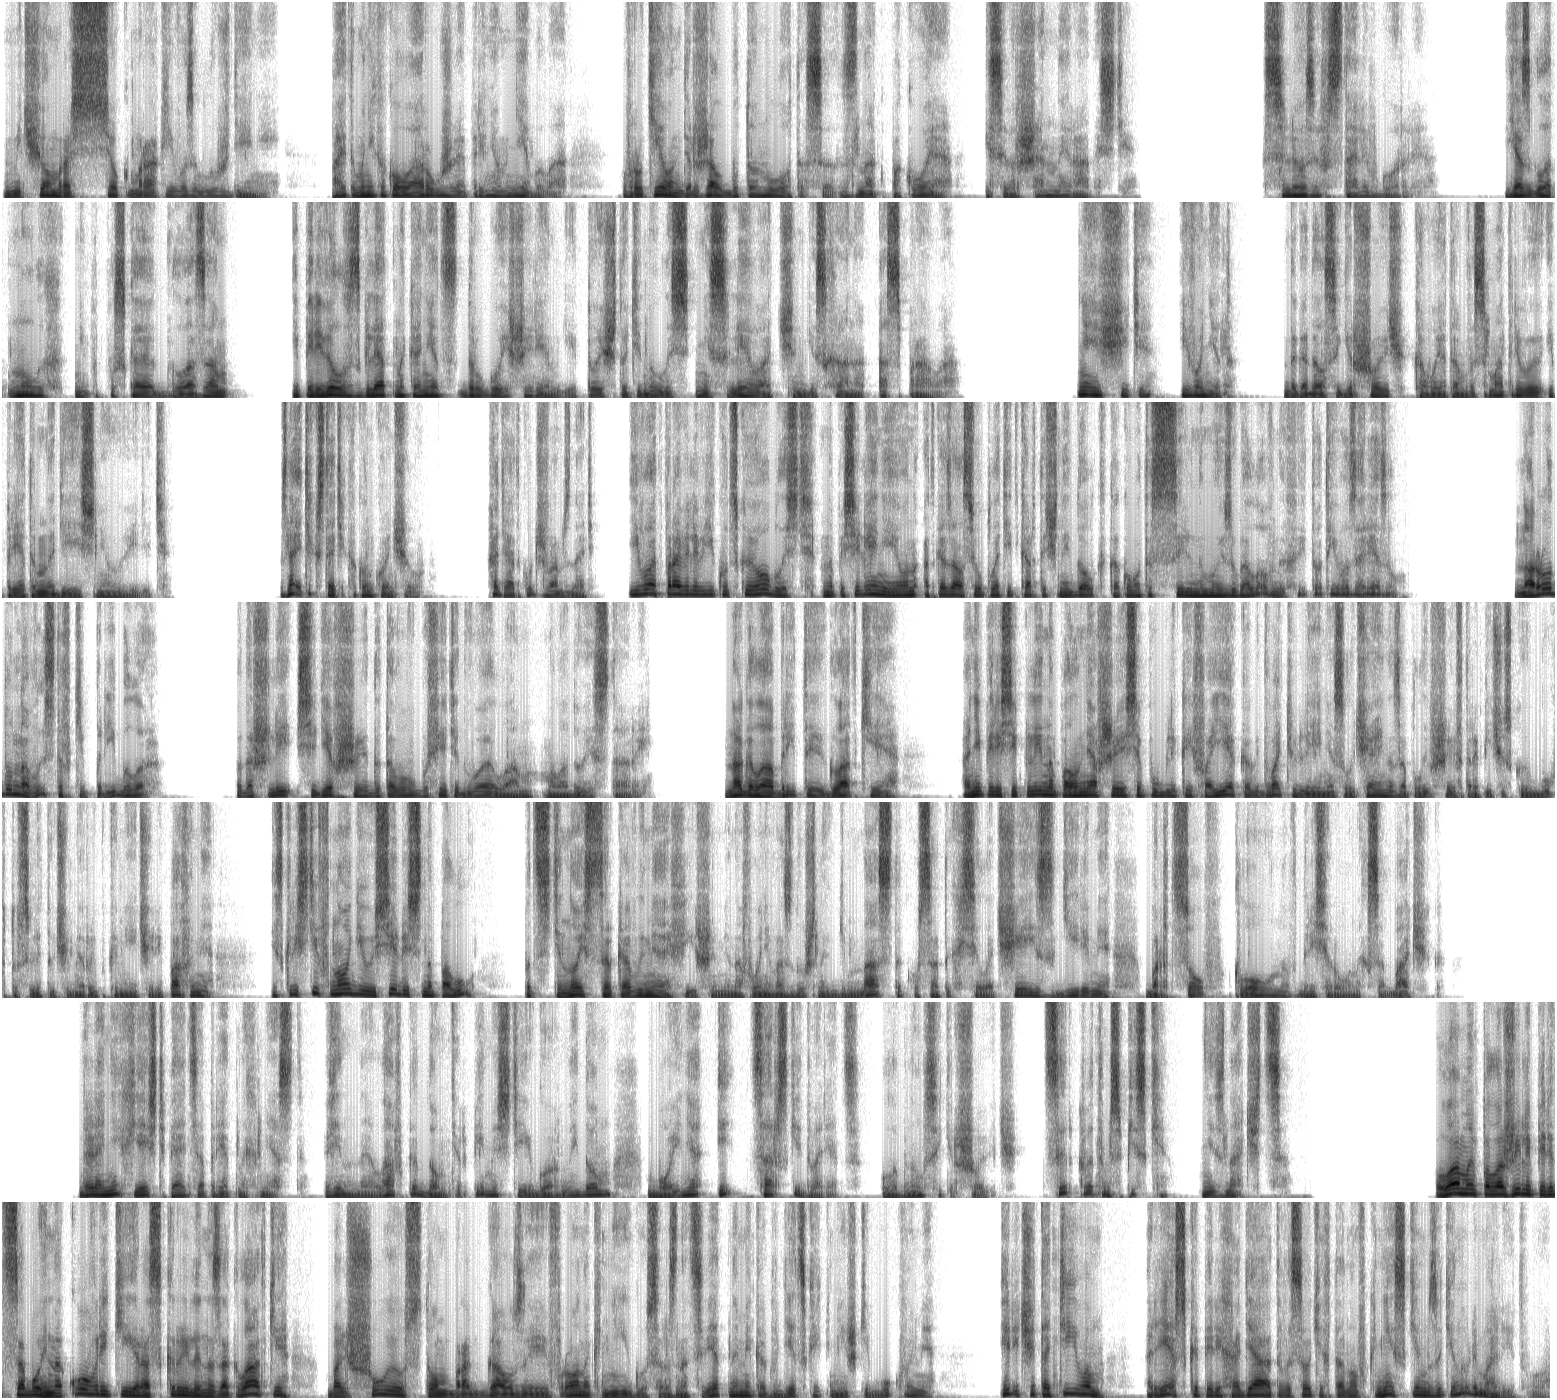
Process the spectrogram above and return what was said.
мечом рассек мрак его заблуждений, поэтому никакого оружия при нем не было. В руке он держал бутон лотоса, знак покоя и совершенной радости. Слезы встали в горле. Я сглотнул их, не подпуская к глазам и перевел взгляд, наконец, другой шеренги, той, что тянулась не слева от Чингисхана, а справа. «Не ищите, его нет», — догадался Гершович, кого я там высматриваю, и при этом надеясь не увидеть. Знаете, кстати, как он кончил? Хотя откуда же вам знать? Его отправили в Якутскую область на поселение, и он отказался уплатить карточный долг какому-то ссыльному из уголовных, и тот его зарезал. Народу на выставке прибыло. Подошли сидевшие до того в буфете двое лам, молодой и старый. Наголо обритые, гладкие, они пересекли наполнявшееся публикой фойе, как два тюленя, случайно заплывшие в тропическую бухту с летучими рыбками и черепахами, и, скрестив ноги, уселись на полу, под стеной с цирковыми афишами на фоне воздушных гимнасток, усатых силачей с гирями, борцов, клоунов, дрессированных собачек. Для них есть пять запретных мест. Винная лавка, дом терпимости, игорный дом, бойня и царский дворец, — улыбнулся Киршович. Цирк в этом списке не значится. Ламы положили перед собой на коврики и раскрыли на закладке — большую с том Бракгауза и Фрона книгу с разноцветными, как в детской книжке, буквами и речитативом, резко переходя от высоких тонов к низким, затянули молитву.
